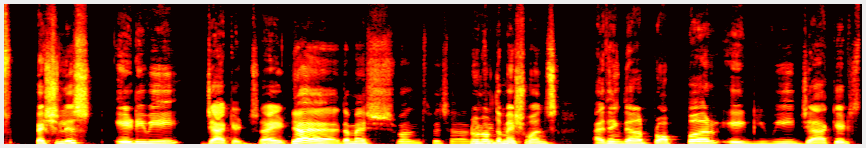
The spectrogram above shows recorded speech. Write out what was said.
specialist adv jackets, right? Yeah, yeah, the mesh ones which are no, not the mesh ones. I think there are proper ADV jackets,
